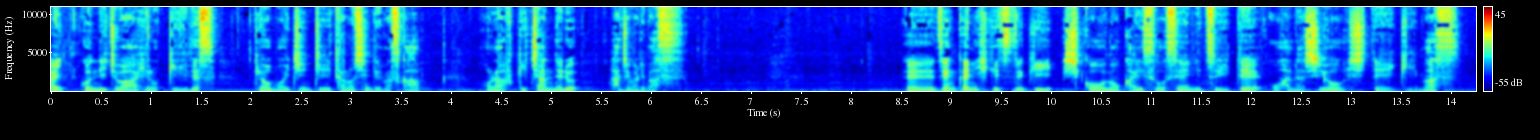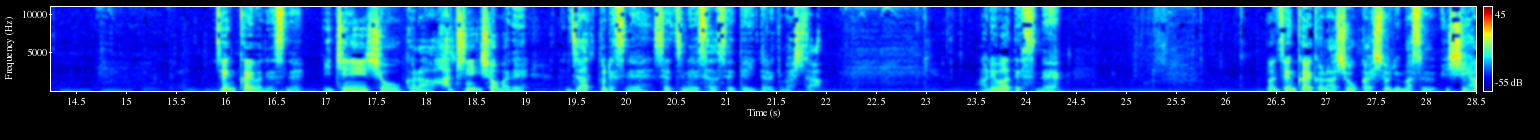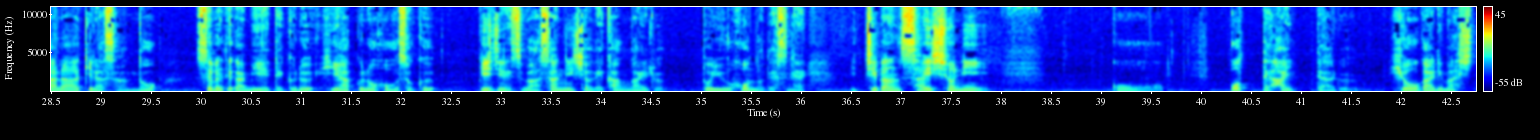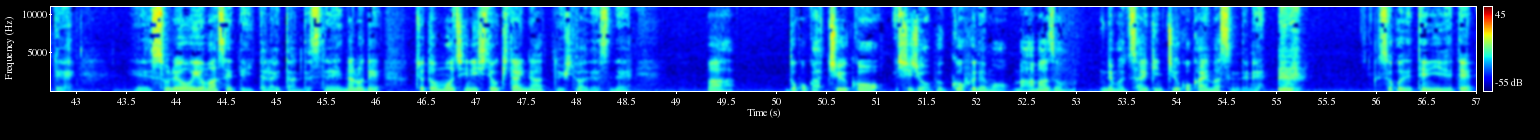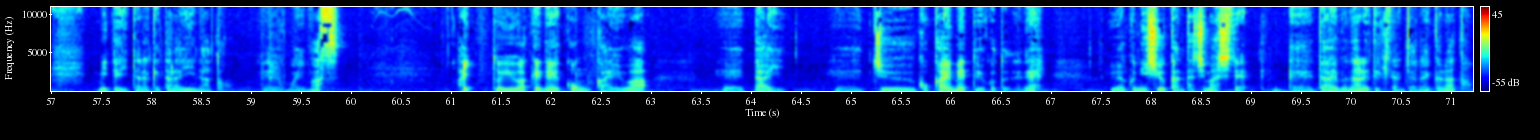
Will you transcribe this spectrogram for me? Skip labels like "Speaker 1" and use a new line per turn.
はい、こんにちは、ひろっきーです。今日も一日楽しんでいますか？ほら吹きチャンネル始まります。えー前回に引き続き思考の階層性についてお話をしていきます。前回はですね、一人称から八人称までざっとですね、説明させていただきました。あれはですね、まあ、前回から紹介しております石原明さんの「すべてが見えてくる飛躍の法則ビジネスは三人称で考える」という本のですね一番最初にこう折って入ってある表がありましてそれを読ませていただいたんですね。なのでちょっと文字にしておきたいなという人はですねまあどこか中古市場ブックオフでも、まあ、アマゾンでも最近中古買えますんでね。そこで手に入れて見ていただけたらいいなと思います。はい。というわけで今回は第15回目ということでね、予約2週間経ちまして、えだいぶ慣れてきたんじゃないかなと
